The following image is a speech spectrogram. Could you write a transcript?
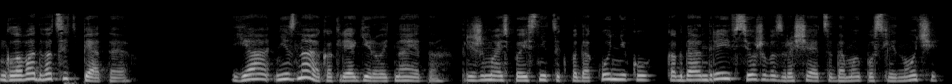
Глава двадцать пятая. Я не знаю, как реагировать на это, прижимаясь поясницей к подоконнику, когда Андрей все же возвращается домой после ночи,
